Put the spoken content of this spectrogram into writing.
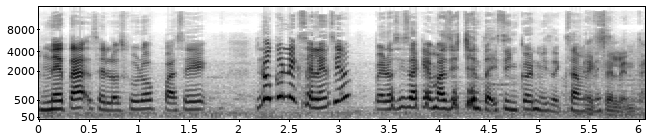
neta, se los juro, pasé, no con excelencia, pero sí saqué más de 85 en mis exámenes. Excelente.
